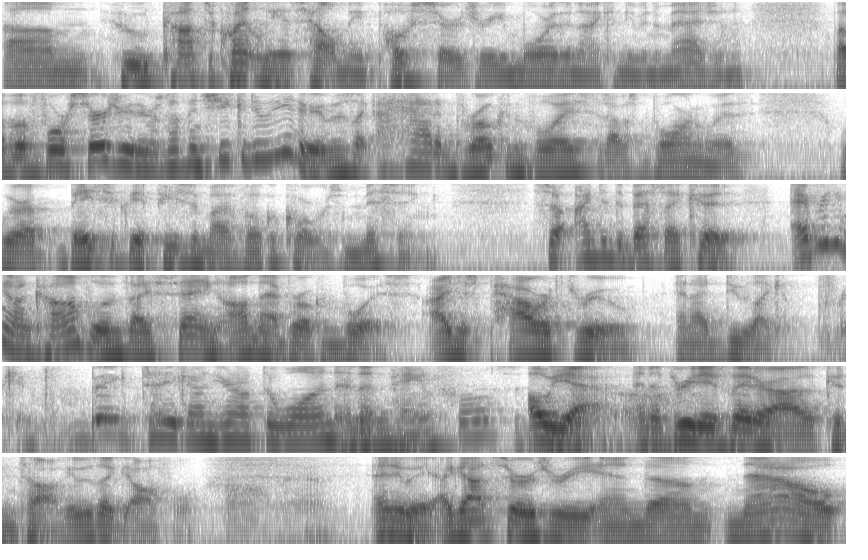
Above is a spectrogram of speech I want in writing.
um, who consequently has helped me post surgery more than I can even imagine. But before surgery, there was nothing she could do either. It was like I had a broken voice that I was born with, where basically a piece of my vocal cord was missing. So I did the best I could. Everything on Confluence, I sang on that broken voice. I just powered through, and I'd do like a freaking big take on "You're Not the One," Is and it then painful? to oh yeah, that? and then three days later I couldn't talk. It was like awful. Oh man. Anyway, I got surgery, and um, now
